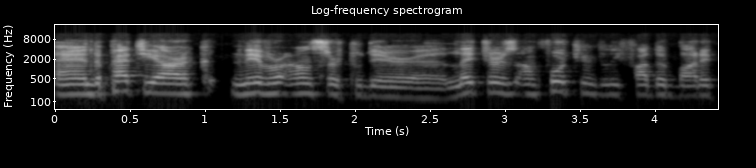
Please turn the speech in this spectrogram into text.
And the patriarch never answered to their uh, letters. Unfortunately father baret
